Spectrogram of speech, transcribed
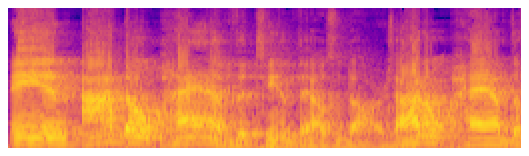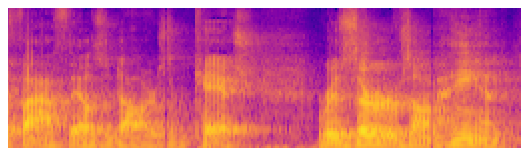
and I don't have the $10,000. I don't have the $5,000 in cash reserves on hand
